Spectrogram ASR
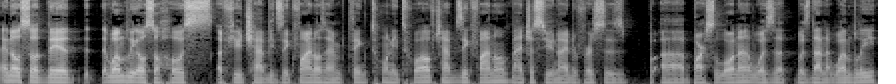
And also, the, Wembley also hosts a few Champions League finals. I think 2012 Champions League final, Manchester United versus uh, Barcelona was that was done at Wembley,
